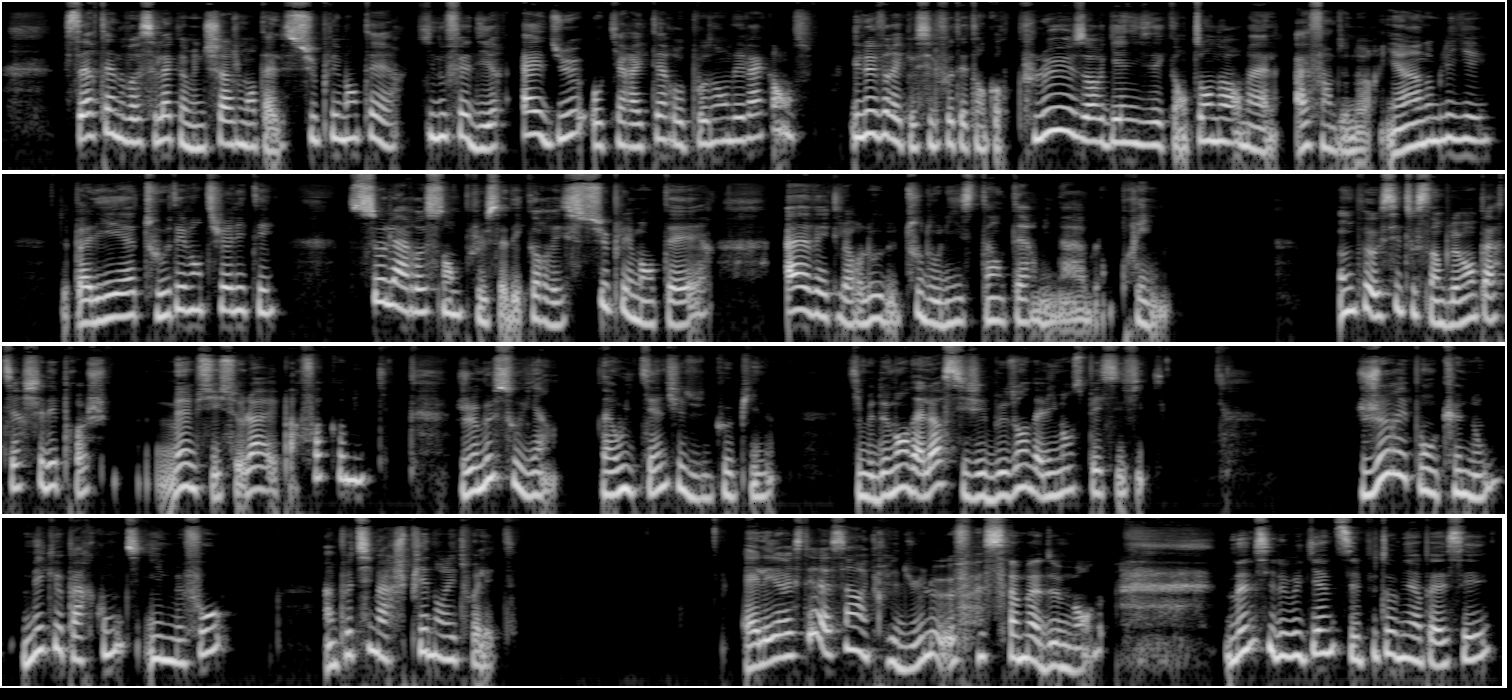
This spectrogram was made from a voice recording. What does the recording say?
Certaines voient cela comme une charge mentale supplémentaire qui nous fait dire adieu au caractère reposant des vacances. Il est vrai que s'il faut être encore plus organisé qu'en temps normal afin de ne rien oublier, de pallier à toute éventualité, cela ressemble plus à des corvées supplémentaires avec leur lot de to-do list interminable en prime. On peut aussi tout simplement partir chez des proches, même si cela est parfois comique. Je me souviens d'un week-end chez une copine qui me demande alors si j'ai besoin d'aliments spécifiques. Je réponds que non, mais que par contre, il me faut un petit marche-pied dans les toilettes. Elle est restée assez incrédule face à ma demande. Même si le week-end s'est plutôt bien passé,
